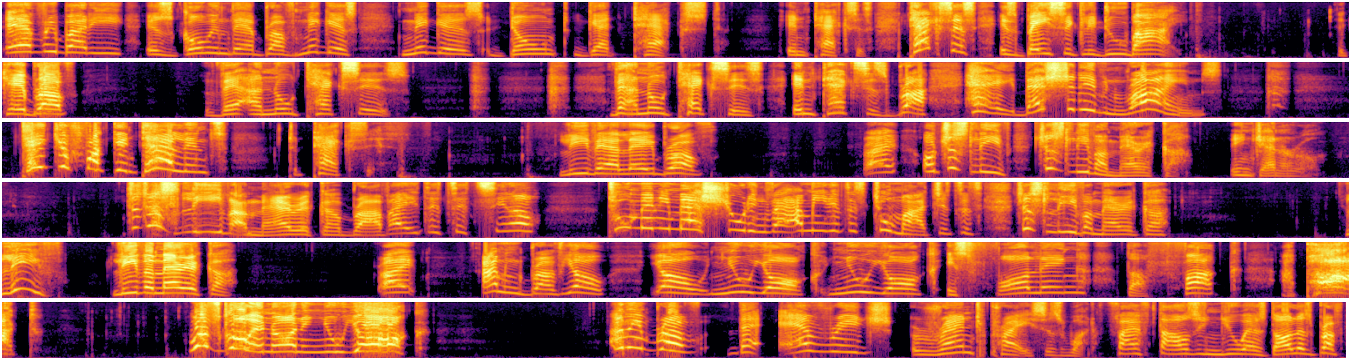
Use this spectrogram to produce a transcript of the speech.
Everybody is going there, bruv. Niggas, niggas don't get taxed in Texas. Texas is basically Dubai. Okay, bruv? There are no taxes. There are no taxes in Texas, bruh. Hey, that shit even rhymes. Take your fucking talents to Texas. Leave LA, bruv. Right? Or just leave, just leave America in general. Just leave America, bruv. It's, it's, it's, you know, too many mass shootings. I mean, it's, it's too much. It's, it's just leave America. Leave. Leave America. Right? I mean, bruv, yo, yo, New York, New York is falling the fuck apart. What's going on in New York? I mean, bruv, the average rent price is what? 5,000 US dollars, bruv.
